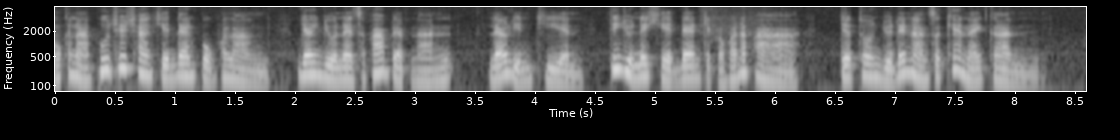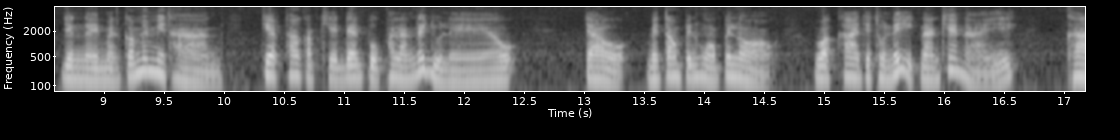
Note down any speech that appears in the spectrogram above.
มขนาดผู้เชี่ยวชาญเขตแดนปลูกพลัง ยังอยู่ในสภาพแบบนั้น แล้วหลินเทียนที่อยู่ในเขตแดนจักรพรรดิภาจะทนอยู่ได้นานสักแค่ไหนกัน ยังไงมันก็ไม่มีทาง เทียบเท่ากับเขตแดนปลูกพลังได้อยู่แล้ว เจ้าไม่ต้องเป็นห่วงไปหรอก ว่าข้าจะทนได้อีกนานแค่ไหนข้า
